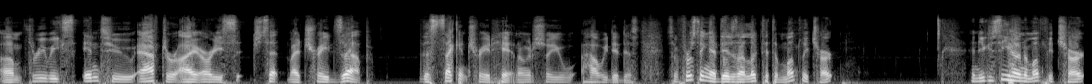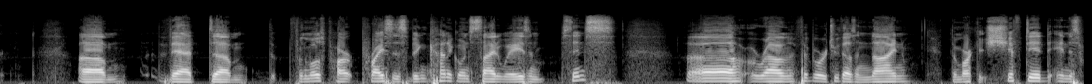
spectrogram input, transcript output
um, three weeks into after I already set my trades up, the second trade hit, and I'm going to show you how we did this. So first thing I did is I looked at the monthly chart, and you can see how in the monthly chart um, that um, for the most part, prices have been kind of going sideways, and since uh, around February 2009, the market shifted and it's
